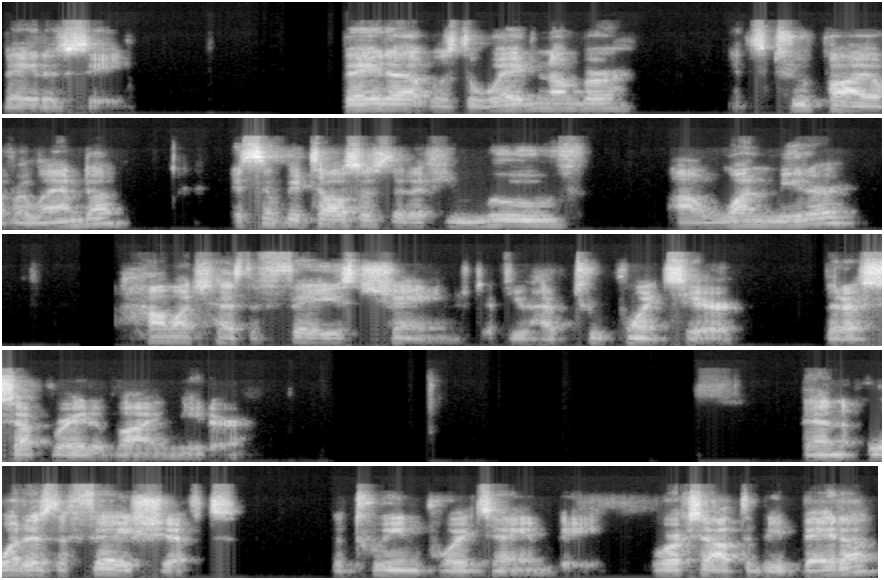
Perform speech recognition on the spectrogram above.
beta z. Beta was the wave number, it's 2 pi over lambda. It simply tells us that if you move uh, one meter, how much has the phase changed if you have two points here that are separated by a meter? Then what is the phase shift between points A and B? Works out to be beta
